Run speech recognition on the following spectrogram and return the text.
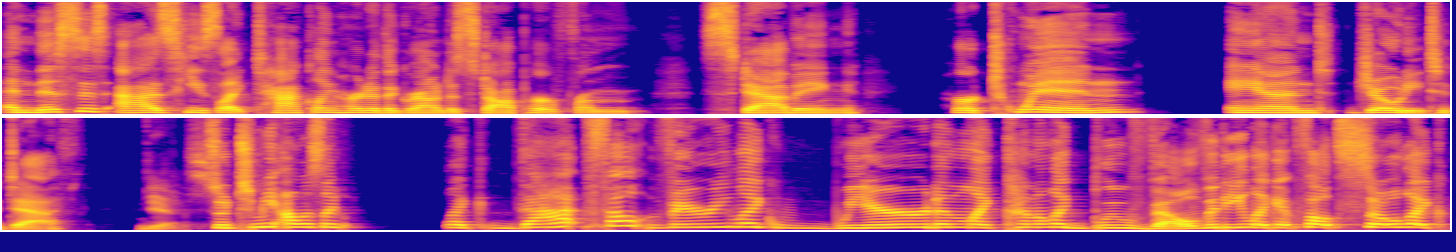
And this is as he's like tackling her to the ground to stop her from stabbing her twin and jody to death. Yes. so to me i was like like that felt very like weird and like kind of like blue velvety. Like it felt so like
